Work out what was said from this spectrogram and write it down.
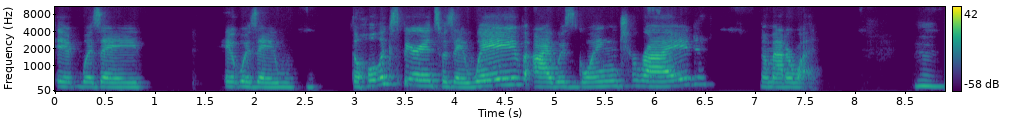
it was a, it was a the whole experience was a wave I was going to ride no matter what. Hmm.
